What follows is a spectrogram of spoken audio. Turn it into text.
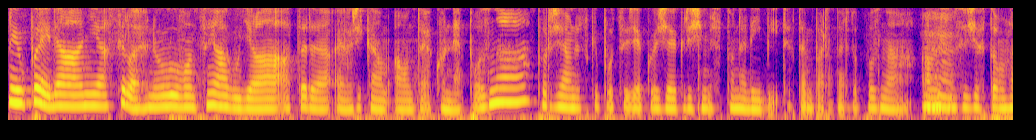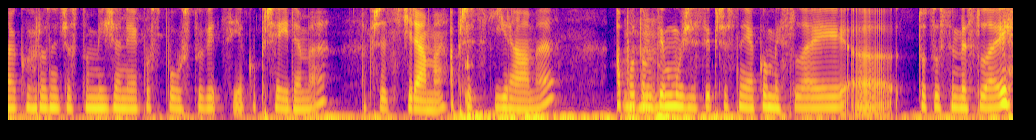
není úplně ideální, já si lehnu, on se nějak udělá a teda. A já říkám, a on to jako nepozná, protože mám vždycky pocit, jako, že když mi se to nelíbí, tak ten partner to pozná. A mm-hmm. myslím si, že v tomhle jako hrozně často my ženy jako spoustu věcí jako přejdeme. A předstíráme. A předstíráme. A potom mm-hmm. ty muži si přesně jako myslej uh, to, co si myslej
